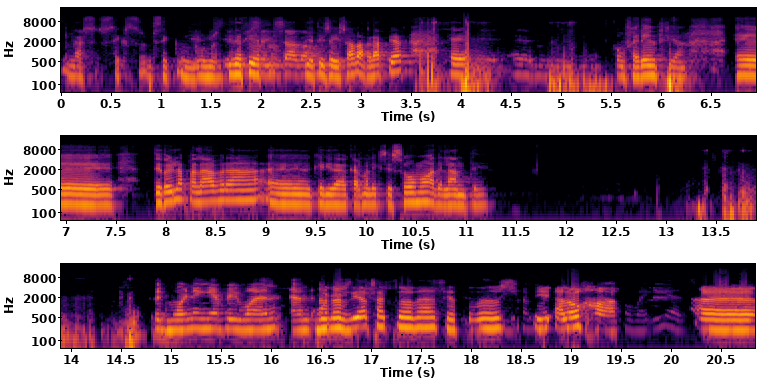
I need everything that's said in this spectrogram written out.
las sex, gracias, eh, eh, conferencia. Eh, te doy la palabra, eh, querida Karma Somo, adelante. Good morning, everyone. And Buenos días a todas y a todos y aloha. Eh,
